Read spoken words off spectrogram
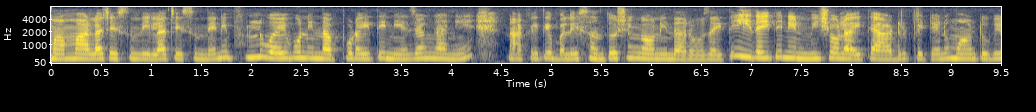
మా అమ్మ అలా చేస్తుంది ఇలా చేస్తుంది అని ఫుల్ వైబ్ ఉన్నింది అప్పుడైతే నిజంగానే. నాకైతే భలే సంతోషంగా ఉన్నింది ఆ రోజైతే. ఇదైతే నేను మీషోలో అయితే ఆర్డర్ పెట్టాను. మా to be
